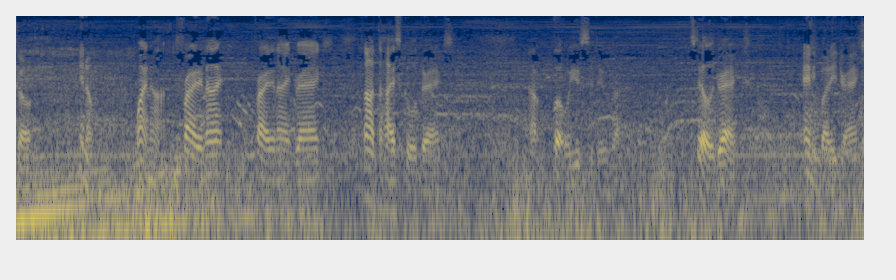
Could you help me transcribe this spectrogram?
So, you know, why not? Friday night, Friday night drags. It's not the high school drags. Not what we used to do, but still the drags. Anybody drags.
